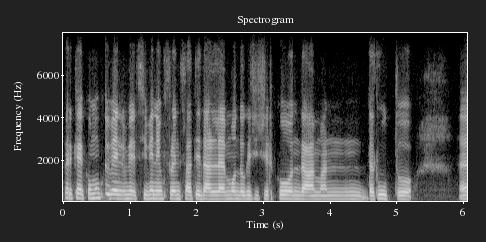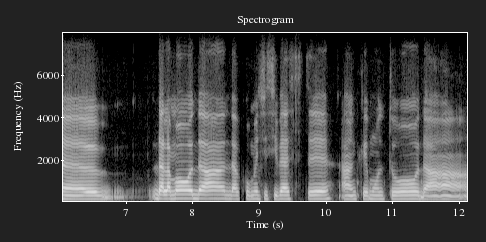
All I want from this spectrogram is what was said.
perché comunque viene, si viene influenzati dal mondo che ci circonda, ma da tutto. Eh, dalla moda, da come ci si veste, anche molto da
